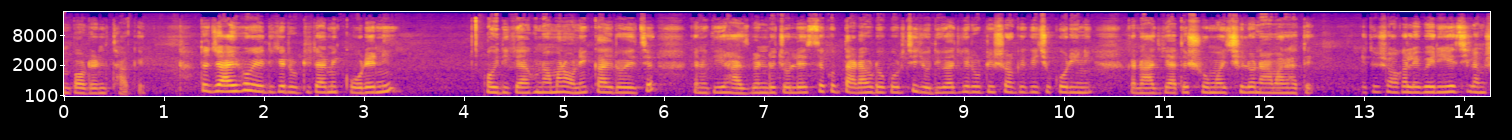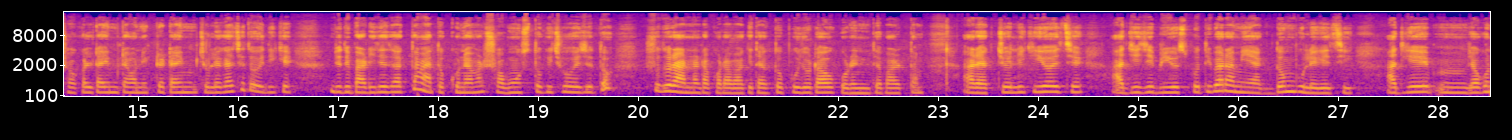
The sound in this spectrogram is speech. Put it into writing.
ইম্পর্টেন্ট থাকে। তো যাই হোক, এদিকে রুটিটা আমি করে নিই। ওইদিকে এখন আমার অনেক কাজ রয়েছে, কেন কি হাজব্যান্ডও চলে এসছে, খুব তাড়াহুড়ো করছি। যদিও আজকে রুটির সঙ্গে কিছু করিনি, কেন আজকে এত সময় ছিল না আমার হাতে। যেহেতু সকালে বেরিয়েছিলাম, সকাল টাইমটা অনেকটা টাইম চলে গেছে, তো ওইদিকে যদি বাড়িতে থাকতাম এতক্ষণে আমার সমস্ত কিছু হয়ে যেত, শুধু রান্নাটা করা, বাকি থাকতো পুজোটাও করে নিতে পারতাম। আর অ্যাকচুয়ালি কী হয়েছে আজকে যে বৃহস্পতিবার, আমি একদম ভুলে গেছি। আজকে যখন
